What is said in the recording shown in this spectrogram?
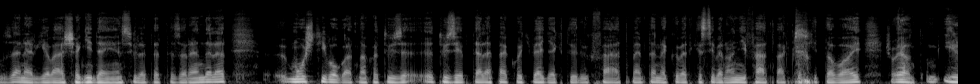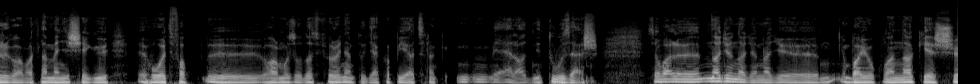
az energiaválság idején született ez a rendelet, most hívogatnak a tűz, tüzéptelepek, hogy vegyek tőlük fát, mert ennek következtében annyi fát vágtak ki tavaly, és olyan irgalmatlan mennyiségű holdfa halmozódott föl, hogy nem tudják a piacnak eladni, túlzás. Szóval nagyon-nagyon nagy bajok vannak, és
